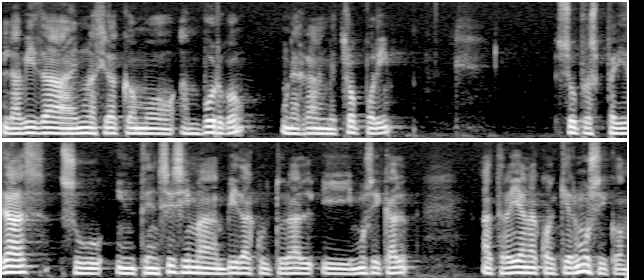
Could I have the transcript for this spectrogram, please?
la vida en una ciudad como Hamburgo, una gran metrópoli, su prosperidad, su intensísima vida cultural y musical atraían a cualquier músico.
